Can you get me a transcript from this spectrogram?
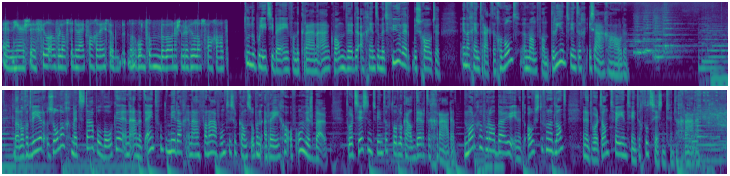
En hier is uh, veel overlast in de wijk van geweest. Ook rondom bewoners hebben er veel last van gehad. Toen de politie bij een van de kranen aankwam, werden agenten met vuurwerk beschoten. Een agent raakte gewond, een man van 23 is aangehouden. Dan nog het weer, zonnig met stapelwolken... en aan het eind van de middag en vanavond is er kans op een regen- of onweersbui. Het wordt 26 tot lokaal 30 graden. Morgen vooral buien in het oosten van het land... en het wordt dan 22 tot 26 graden.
